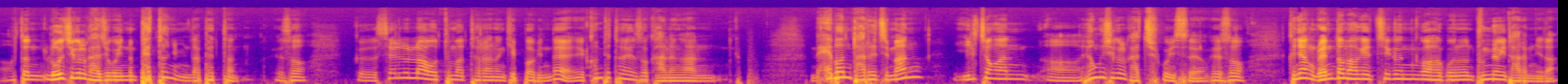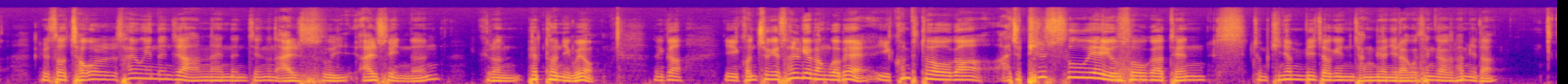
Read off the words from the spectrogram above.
어떤 로직을 가지고 있는 패턴입니다. 패턴. 그래서 그 셀룰라 오토마타라는 기법인데 컴퓨터에서 가능한 매번 다르지만 일정한 어, 형식을 갖추고 있어요. 그래서 그냥 랜덤하게 찍은 거하고는 분명히 다릅니다. 그래서 저걸 사용했는지 안 했는지는 알 수 알 수 있는 그런 패턴이고요. 그러니까 이 건축의 설계 방법에 이 컴퓨터가 아주 필수의 요소가 된 좀 기념비적인 장면이라고 생각을 합니다.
